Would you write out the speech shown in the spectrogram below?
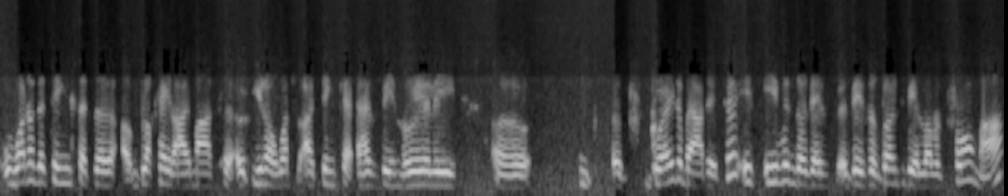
one of the things that the uh, blockade IMARC, uh, you know, what I think has been really uh, great about it is even though there's there's going to be a lot of trauma,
